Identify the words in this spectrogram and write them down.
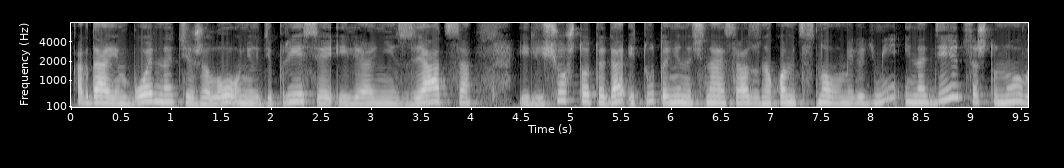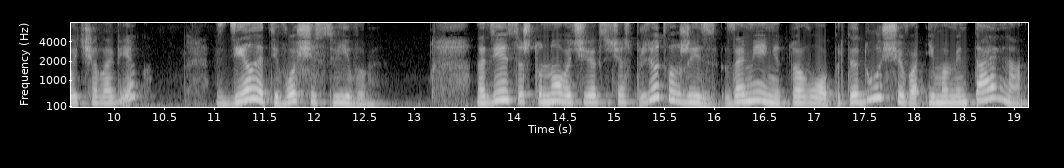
когда им больно, тяжело, у них депрессия, или они злятся, или еще что-то, да, и тут они начинают сразу знакомиться с новыми людьми и надеются, что новый человек сделает его счастливым надеяться, что новый человек сейчас придет в их жизнь, заменит того предыдущего, и моментально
